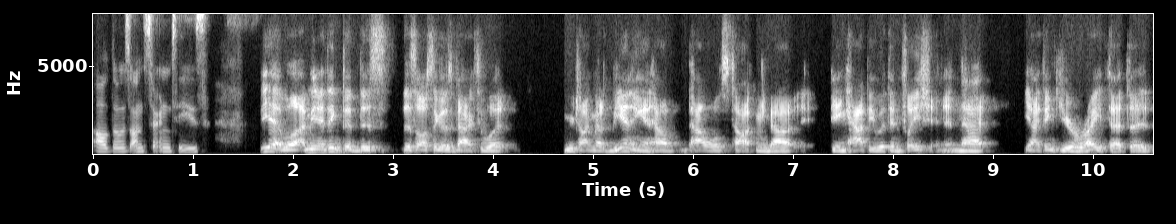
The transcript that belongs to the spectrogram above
all those uncertainties? Yeah, well, I mean, I think that this this also goes back to what you were talking about at the beginning and how Powell's talking about being happy with inflation and that yeah, I think you're right that the,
